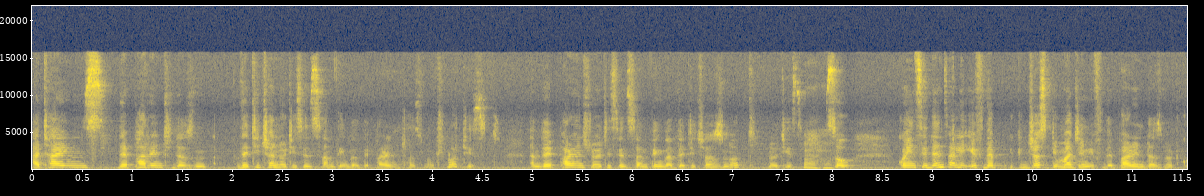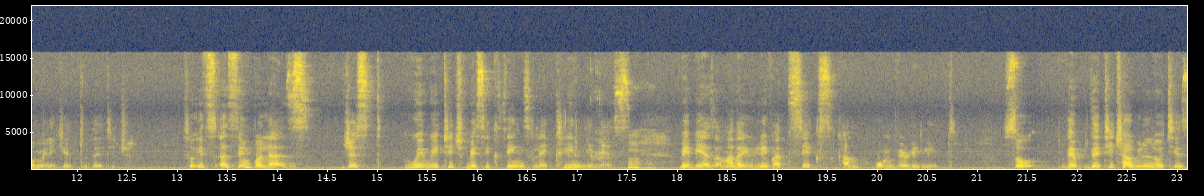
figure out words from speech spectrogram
at times the parent doesn't, the teacher notices something that the parent has not noticed. And the parent notices something that the teacher has not noticed. Mhm. So coincidentally, if the, just imagine if the parent does not communicate to the teacher. So it's as simple as just we, we teach basic things like cleanliness. Maybe as a mother, you leave at six, come home very late. So the, the teacher will notice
